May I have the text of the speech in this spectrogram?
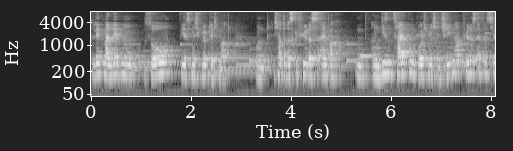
lebe mein Leben so, wie es mich glücklich macht. Und ich hatte das Gefühl, dass einfach an diesem Zeitpunkt, wo ich mich entschieden habe für das FSJ,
